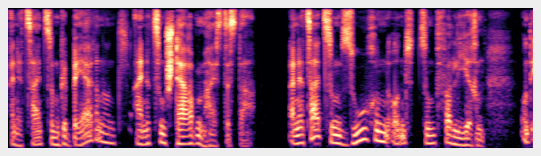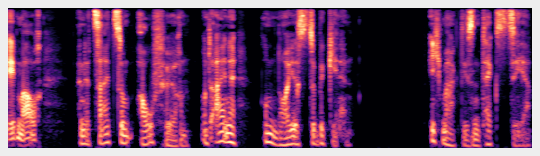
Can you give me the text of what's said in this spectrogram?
Eine Zeit zum Gebären und eine zum Sterben heißt es da. Eine Zeit zum Suchen und zum Verlieren. Und eben auch eine Zeit zum Aufhören und eine, um Neues zu beginnen. Ich mag diesen Text sehr.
